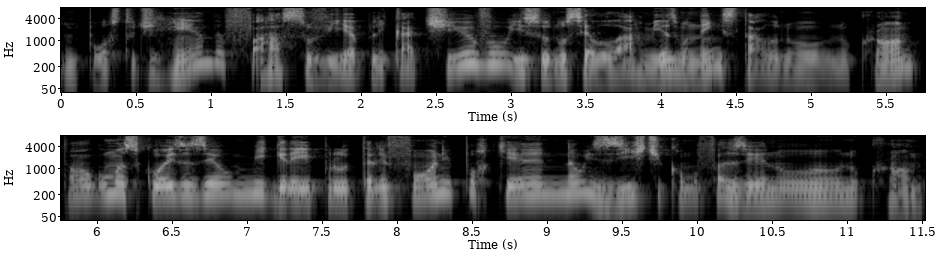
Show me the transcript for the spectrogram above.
imposto de renda, faço via aplicativo, isso no celular mesmo, nem instalo no, no Chrome. Então, algumas coisas eu migrei para o telefone porque não existe como fazer no, no Chrome.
